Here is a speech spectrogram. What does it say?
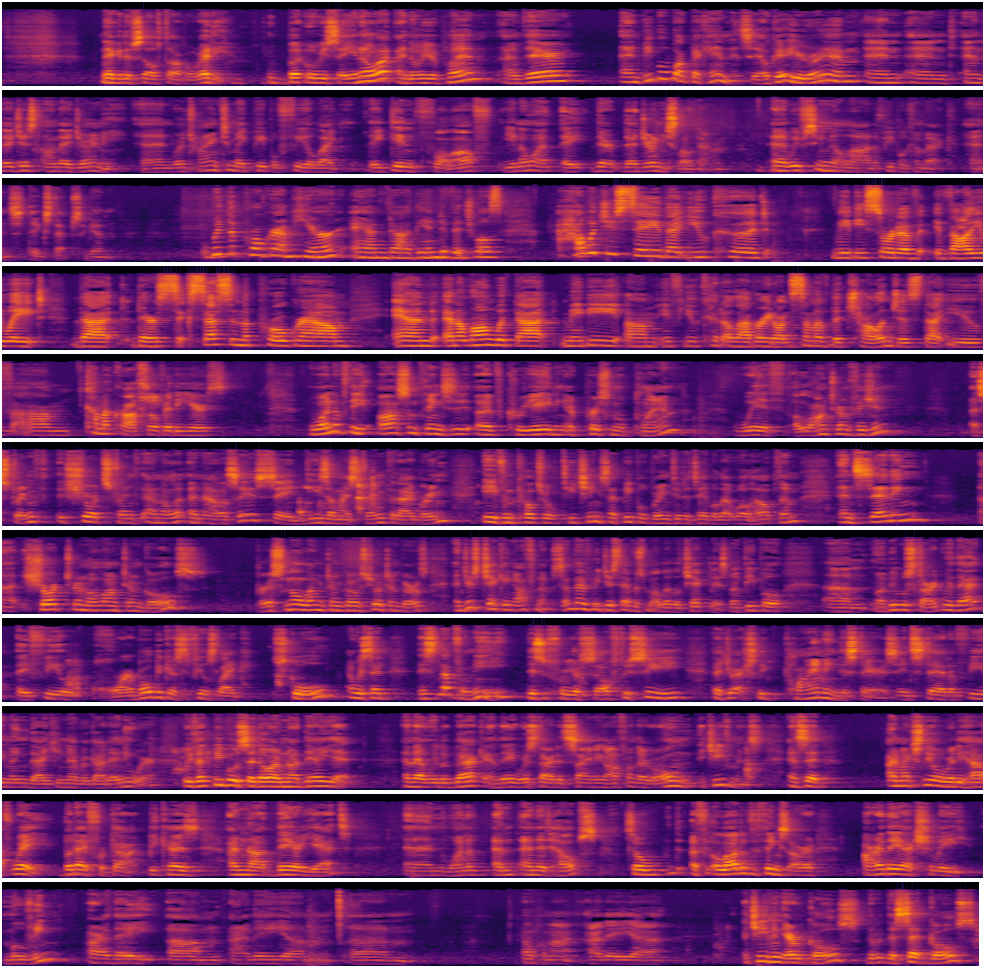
negative self-talk already. But when we say you know what i know your plan i'm there and people walk back in and say okay here i am and and and they're just on their journey. And we're trying to make people feel like they didn't fall off. You know what they their their journey slowed down. And we've seen a lot of people come back and take steps again with the program here and uh, the individuals, how would you say that you could maybe sort of evaluate that there's success in the program? And, and along with that, maybe um, if you could elaborate on some of the challenges that you've um, come across over the years. One of the awesome things of creating a personal plan with a long term vision a strength, a short strength anal- analysis, say these are my strengths that I bring, even cultural teachings that people bring to the table that will help them, and setting uh, short term or long term goals, personal long term goals, short term goals, and just checking off them. Sometimes we just have a small little checklist. When people um, when people start with that, they feel horrible because it feels like school, and we said this is not for me. This is for yourself to see that you're actually climbing the stairs instead of feeling that you never got anywhere. We've had people who said, "Oh, I'm not there yet," and then we look back and they were started signing off on their own achievements and said, "I'm actually already halfway, but I forgot because I'm not there yet." And one of and and it helps. So a lot of the things are: are they actually moving? Are they um, are they um, um, oh come on, are they uh, achieving their goals, the, the set goals?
